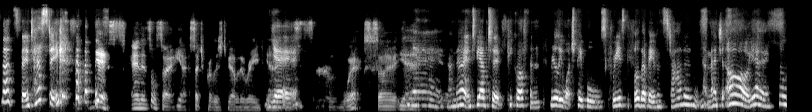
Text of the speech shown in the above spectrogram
that's fantastic. yes. And it's also, you know, such a privilege to be able to read you know, Yeah. um, works. So, yeah. Yeah, I know. And to be able to pick off and really watch people's careers before they've even started, and imagine, oh, yeah, Yeah.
